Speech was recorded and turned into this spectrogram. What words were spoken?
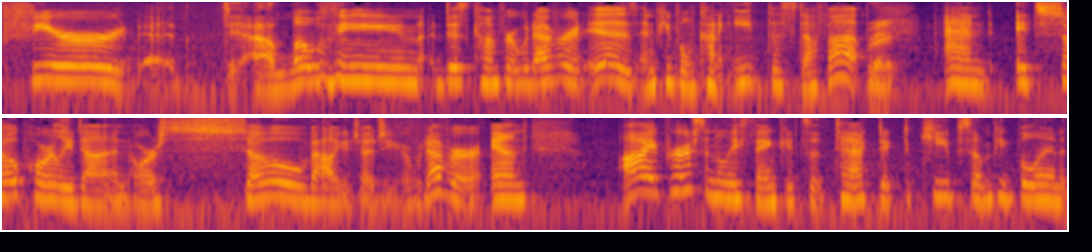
fear uh, uh, loathing discomfort whatever it is and people kind of eat this stuff up Right. and it's so poorly done or so value judgy or whatever and i personally think it's a tactic to keep some people in a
